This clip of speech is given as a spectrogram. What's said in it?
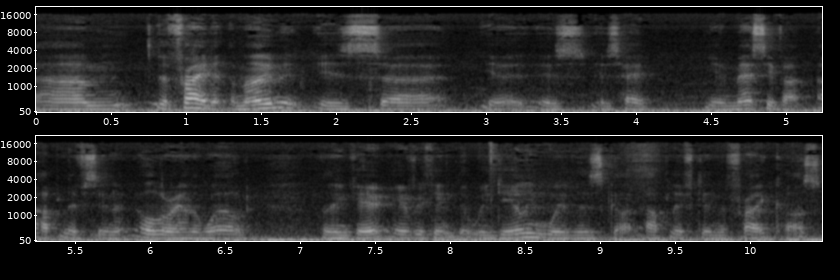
um, the freight at the moment is, uh, you know, is, has had you know, massive up, uplifts in it all around the world. I think everything that we're dealing with has got uplift in the freight costs.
